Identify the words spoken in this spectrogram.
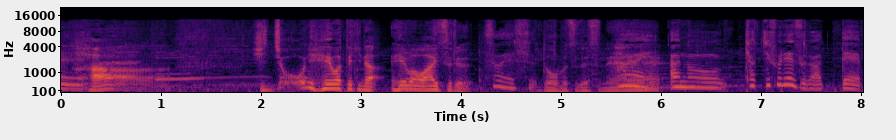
い。はあ。非常に平和的な平和を愛する動物ですね、はい、あのキャッチフレーズがあって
